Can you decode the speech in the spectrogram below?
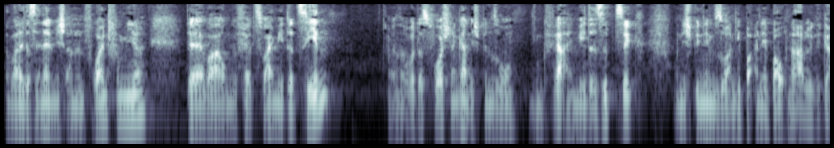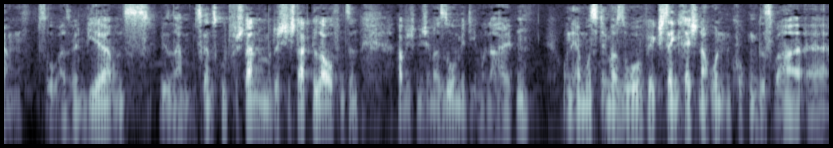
weil das erinnert mich an einen Freund von mir, der war ungefähr zwei Meter. zehn. Ich weiß nicht, ob er das vorstellen kann. Ich bin so ungefähr ein Meter siebzig und ich bin ihm so an, die, an den Bauchnabel gegangen. So, also wenn wir uns, wir haben uns ganz gut verstanden, wenn wir durch die Stadt gelaufen sind, habe ich mich immer so mit ihm unterhalten und er musste immer so wirklich senkrecht nach unten gucken. Das war äh,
